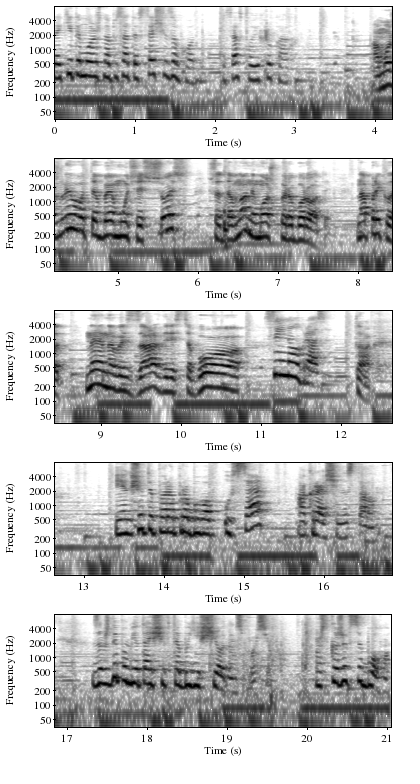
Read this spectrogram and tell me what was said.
на який ти можеш написати все, що завгодно. Усе в твоїх руках. А можливо, тебе мучить щось, що давно не можеш перебороти. Наприклад, ненависть, заздрість або. Сильна образа. Так. І якщо ти перепробував усе, а краще не стало, завжди пам'ятай, що в тебе є ще один спосіб. Розкажи все Богу,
